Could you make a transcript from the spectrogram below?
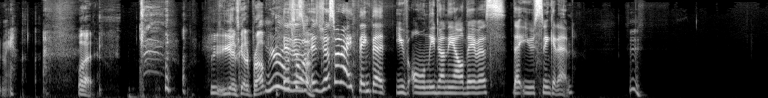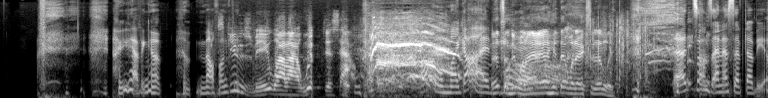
Man. what? you guys got a problem here? What's It's just, wrong? it's just when I think that you've only done the Al Davis that you sneak it in. Are you having a malfunction? Excuse me while I whip this out. Oh my God. That's a new one. I, I hit that one accidentally. That sounds NSFW.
